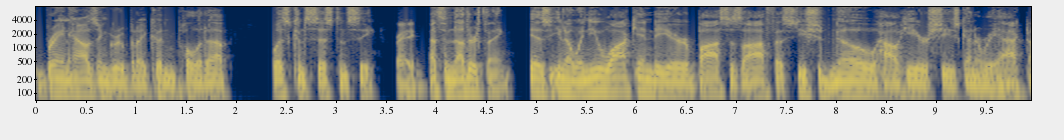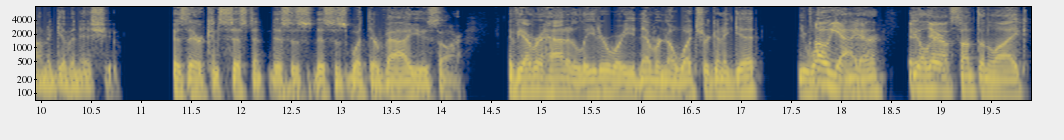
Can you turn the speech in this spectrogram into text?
brain housing group, but I couldn't pull it up. Was consistency. Right. That's another thing. Is you know when you walk into your boss's office, you should know how he or she's going to react on a given issue because they're consistent. This is this is what their values are. Have you ever had a leader where you never know what you're going to get? You oh, walk Oh, yeah, in there, They're- you'll they're have something like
